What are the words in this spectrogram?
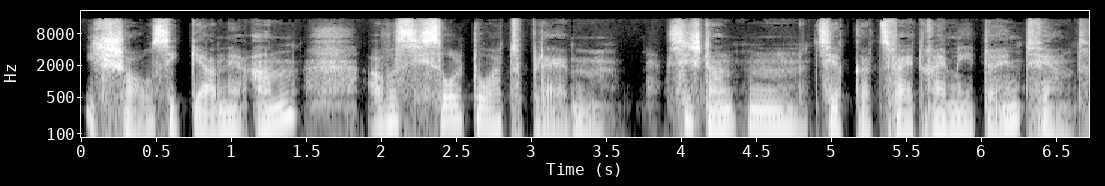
ich schaue sie gerne an, aber sie soll dort bleiben. Sie standen circa zwei, drei Meter entfernt.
